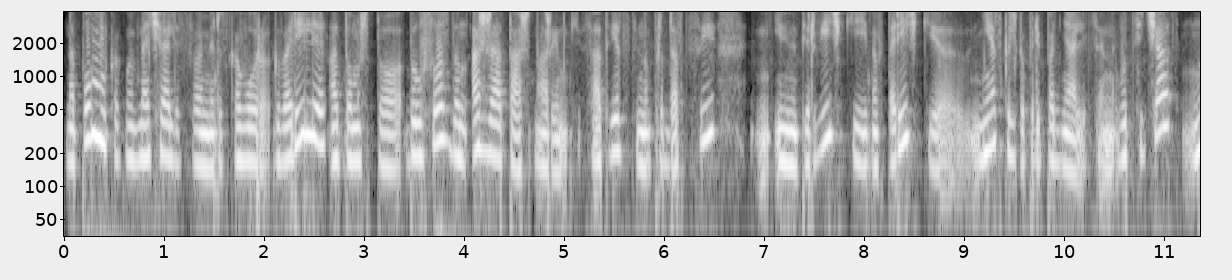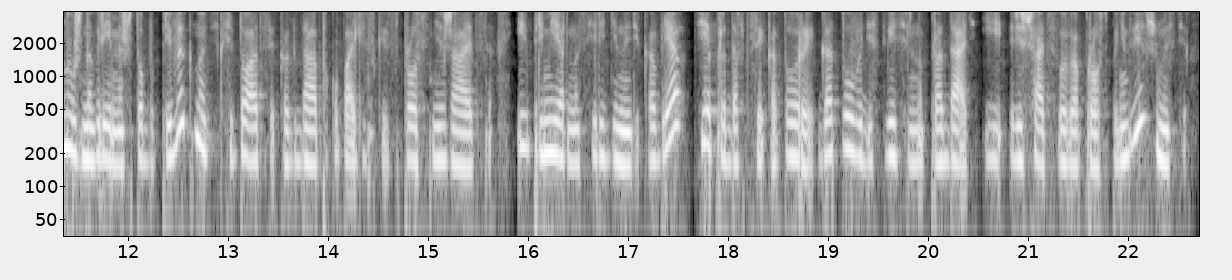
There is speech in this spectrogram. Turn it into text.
напомню, как мы в начале с вами разговора говорили о том, что был создан ажиотаж на рынке. Соответственно, продавцы и на первичке, и на вторичке несколько приподняли цены. Вот сейчас нужно время, чтобы привыкнуть к ситуации, когда покупательский спрос снижается. И примерно с середины декабря те продавцы, которые готовы действительно продать и решать свой вопрос по недвижимости –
